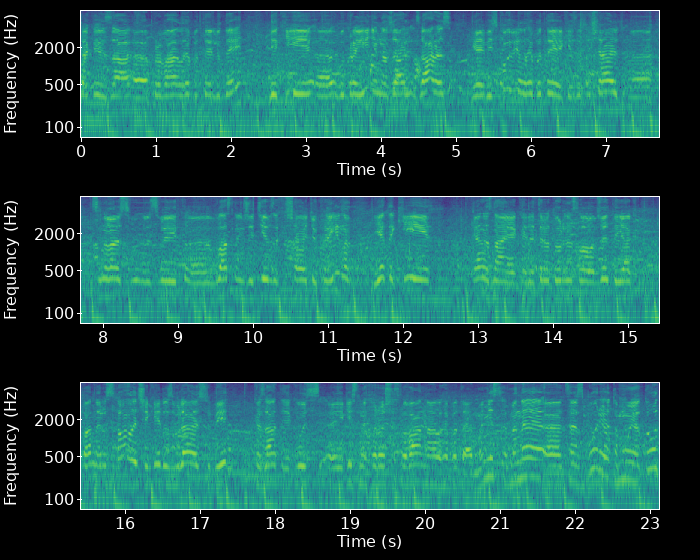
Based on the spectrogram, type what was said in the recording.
так і за е, права ЛГБТ людей, які е, в Україні, на жаль, зараз є військові ЛГБТ, які захищають ціною своїх власних життів, захищають Україну. Є такі, я не знаю, яке літературне слово вжити, як пан Арестович, який дозволяє собі казати якусь, е, якісь нехороші слова на ЛГБТ. Мені мене е, це збурює, тому я тут,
